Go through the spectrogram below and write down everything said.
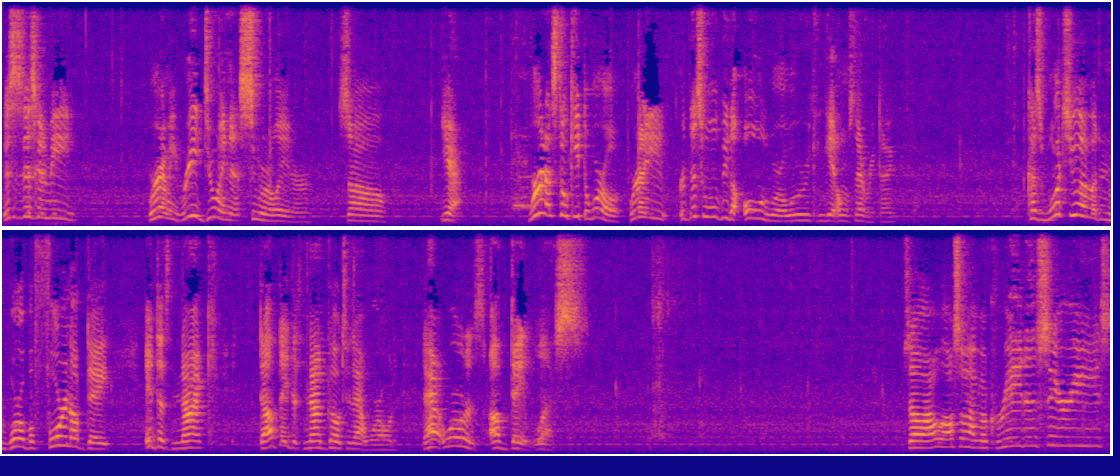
this is just gonna be, we're gonna be redoing this sooner or later. So, yeah. We're gonna still keep the world. We're gonna, this will be the old world where we can get almost everything. Because once you have a world before an update, it does not, the update does not go to that world. That world is updateless. So I will also have a creative series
